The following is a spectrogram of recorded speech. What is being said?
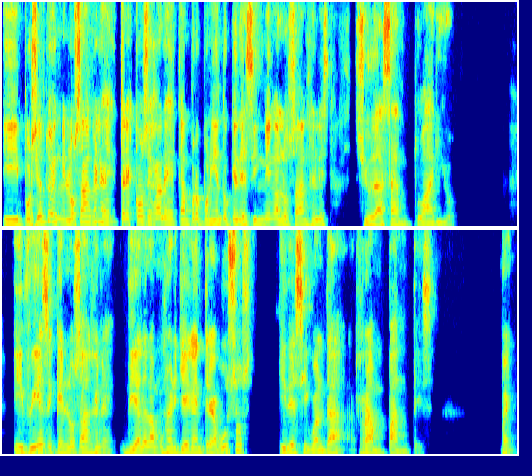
Y por cierto, en Los Ángeles, tres concejales están proponiendo que designen a Los Ángeles ciudad santuario. Y fíjense que en Los Ángeles, Día de la Mujer llega entre abusos y desigualdad rampantes. Bueno.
